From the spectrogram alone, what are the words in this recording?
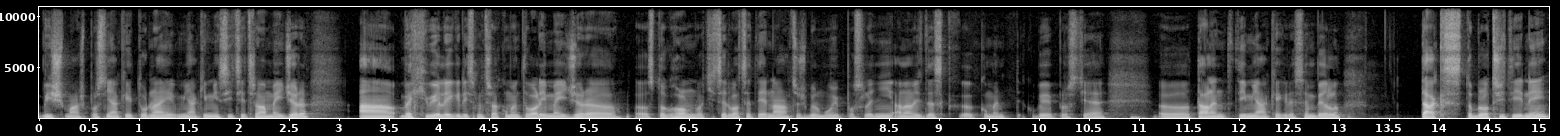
víš, máš prostě nějaký turnaj, v nějaký měsíci třeba major, a ve chvíli, kdy jsme třeba komentovali Major eh, Stockholm 2021, což byl můj poslední analyst desk eh, koment, jakoby prostě uh, talent tým nějaký, kde jsem byl, tak to bylo tři týdny.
